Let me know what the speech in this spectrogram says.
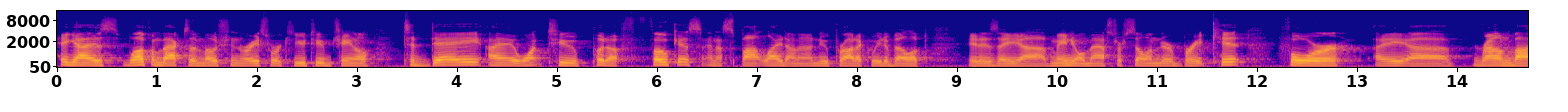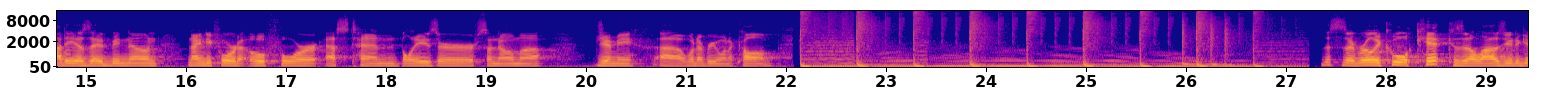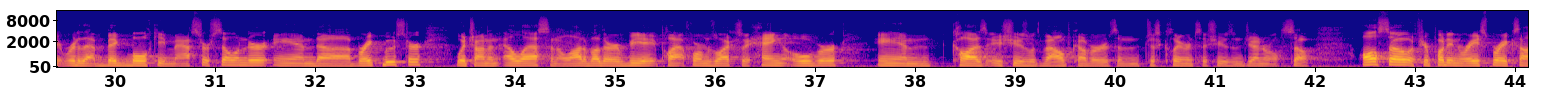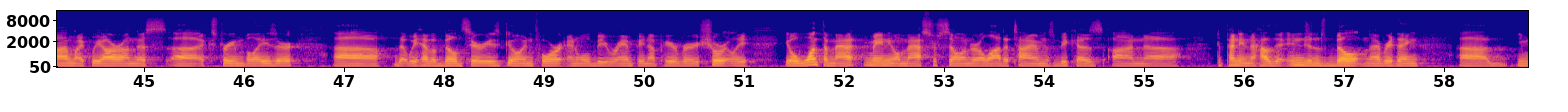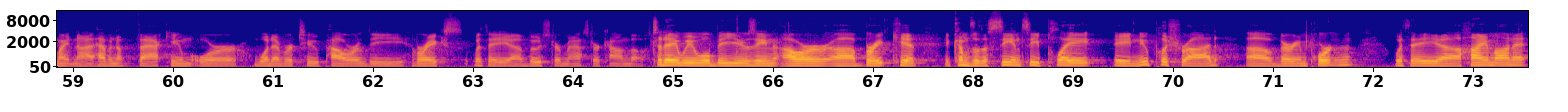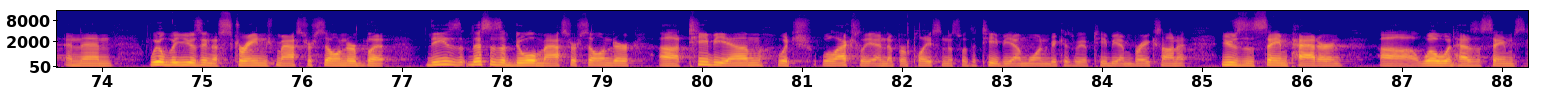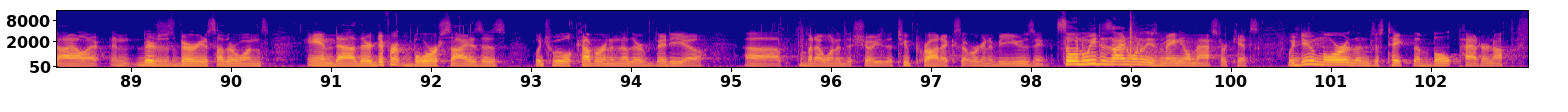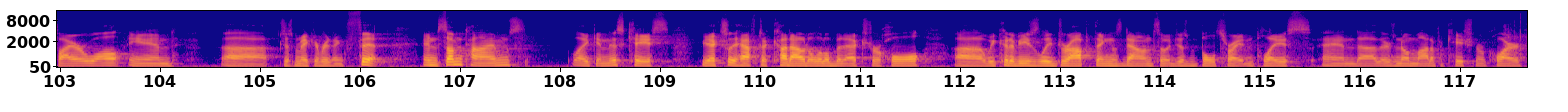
Hey guys, welcome back to the Motion Raceworks YouTube channel. Today I want to put a focus and a spotlight on a new product we developed. It is a uh, manual master cylinder brake kit for a uh, round body as they would be known, 94 to 04 S10 Blazer, Sonoma, Jimmy, uh, whatever you want to call them. This is a really cool kit because it allows you to get rid of that big bulky master cylinder and uh, brake booster, which on an LS and a lot of other V8 platforms will actually hang over and cause issues with valve covers and just clearance issues in general. So also, if you're putting race brakes on like we are on this uh, Extreme Blazer uh, that we have a build series going for and we'll be ramping up here very shortly, you'll want the ma manual master cylinder a lot of times because on uh, depending on how the engine's built and everything, uh, you might not have enough vacuum or whatever to power the brakes with a uh, booster master combo. Today we will be using our uh, brake kit. It comes with a CNC plate, a new push rod, uh, very important, with a uh, Heim on it, and then we'll be using a Strange master cylinder, but these, this is a dual master cylinder uh, TBM, which will actually end up replacing this with a TBM one because we have TBM brakes on it. Uses the same pattern. Uh, Wilwood has the same style, and there's just various other ones. And uh, they're different bore sizes, which we will cover in another video. Uh, but I wanted to show you the two products that we're going to be using. So when we design one of these manual master kits, we do more than just take the bolt pattern off the firewall and uh, just make everything fit. And sometimes, like in this case, we actually have to cut out a little bit extra hole. Uh, we could have easily dropped things down so it just bolts right in place and uh, there's no modification required.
